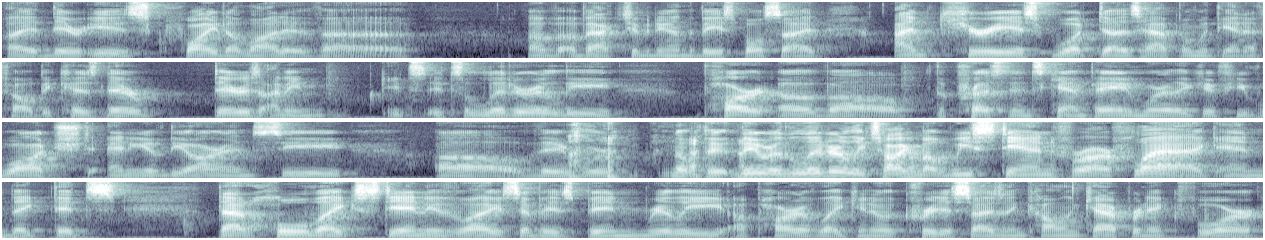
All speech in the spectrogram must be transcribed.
uh, there is quite a lot of, uh, of of activity on the baseball side. I'm curious what does happen with the NFL because there there's I mean it's it's literally part of uh, the president's campaign where like if you've watched any of the RNC uh, they were no, they, they were literally talking about we stand for our flag, and like that's that whole like standing the flag stuff has been really a part of like you know criticizing Colin Kaepernick for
